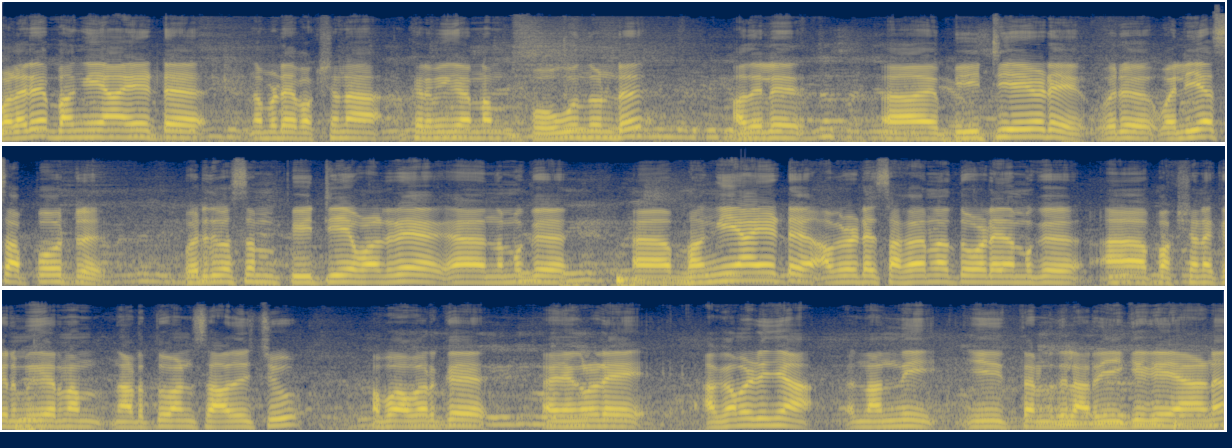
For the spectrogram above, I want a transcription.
വളരെ ഭംഗിയായിട്ട് നമ്മുടെ ഭക്ഷണ ക്രമീകരണം പോകുന്നുണ്ട്. അതിൽ പി ടി എയുടെ ഒരു വലിയ സപ്പോർട്ട് ഒരു ദിവസം പി ടി എ വളരെ നമുക്ക് ഭംഗിയായിട്ട് അവരുടെ സഹകരണത്തോടെ നമുക്ക് ഭക്ഷണ ക്രമീകരണം നടത്തുവാൻ സാധിച്ചു. അപ്പോൾ അവർക്ക് ഞങ്ങളുടെ അകമഴിഞ്ഞ നന്ദി ഈ തരണത്തിൽ അറിയിക്കുകയാണ്.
